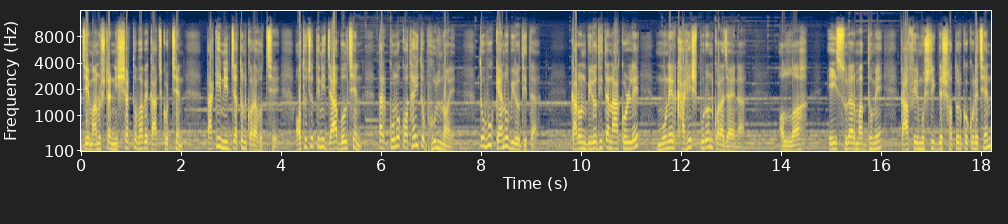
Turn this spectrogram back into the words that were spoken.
যে মানুষটা নিঃস্বার্থভাবে কাজ করছেন, তাকেই নির্যাতন করা হচ্ছে। অথচ তিনি যা বলছেন, তার কোনো কথাই তো ভুল নয়। তবু কেন বিরোধিতা? কারণ বিরোধিতা না করলে মনের খাহেশ পূরণ করা যায় না। আল্লাহ এই সুরার মাধ্যমে কাফির মুশরিকদের সতর্ক করেছেন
